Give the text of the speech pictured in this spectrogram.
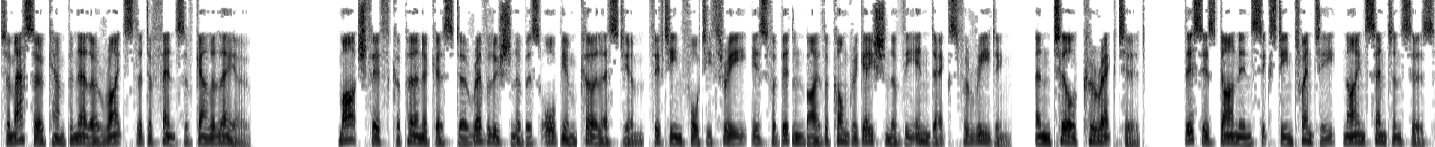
Tommaso Campanella writes the defense of Galileo. March 5 Copernicus de Revolutionibus Orbium Coelestium 1543 is forbidden by the Congregation of the Index for reading, "...until corrected." This is done in 1620, nine sentences,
